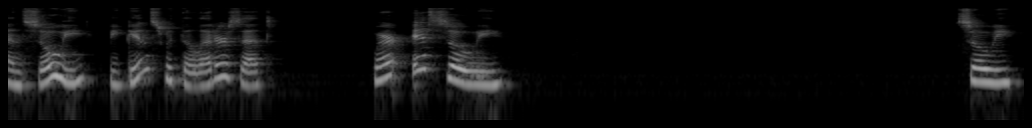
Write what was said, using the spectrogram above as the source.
and Zoe begins with the letter Z. Where is Zoe? Zoe,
